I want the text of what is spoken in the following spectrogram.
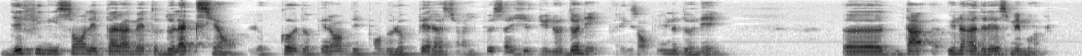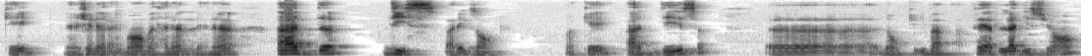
définissant les paramètres de l'action. Le code opérande dépend de l'opération. Il peut s'agir d'une donnée, par exemple une donnée, euh, une adresse mémoire. ok généralement مثلا add 10 par exemple ok add 10 euh, donc il va faire l'addition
